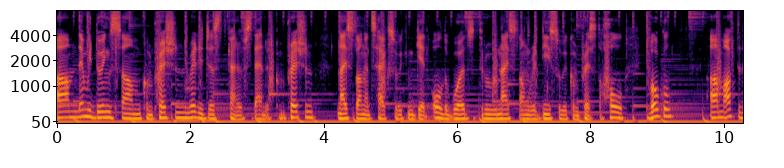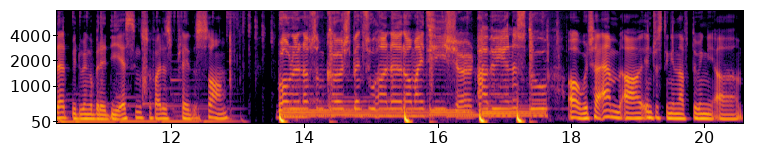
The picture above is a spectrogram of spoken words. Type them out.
Um, then we're doing some compression, really just kind of standard compression, nice long attack so we can get all the words through, nice long release so we compress the whole vocal. Um, after that, we're doing a bit of de-essing, so if I just play the song, Rolling up some kush, spent 200 on my t-shirt. I be in a stew. Oh, which I am uh, interesting enough doing. Uh,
